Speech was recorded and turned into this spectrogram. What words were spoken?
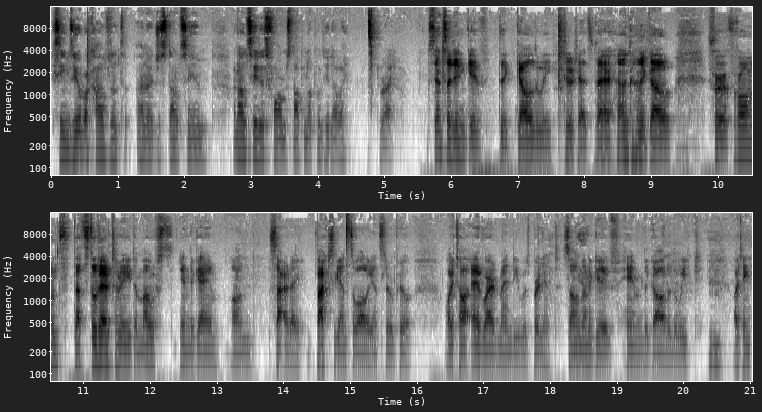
He seems uber confident, and I just don't see him. I don't see this form stopping. up with you that way. Right. Since I didn't give the goal of the week to a Ted's player, I'm going to go for a performance that stood out to me the most in the game on Saturday, backs against the wall against Liverpool. I thought Edward Mendy was brilliant, so I'm Yeah. going to give him the god of the week. Mhm. I think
